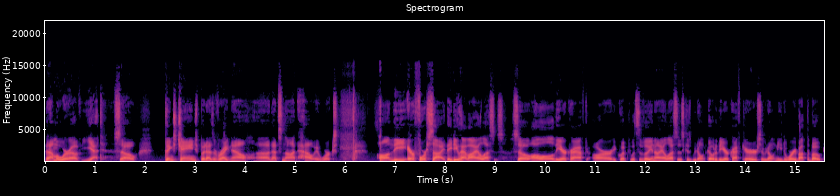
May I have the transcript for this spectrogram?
that I'm aware of yet. So things change, but as of right now, uh, that's not how it works. On the Air Force side, they do have ILSs. So all the aircraft are equipped with civilian ILSs because we don't go to the aircraft carrier, so we don't need to worry about the boat.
